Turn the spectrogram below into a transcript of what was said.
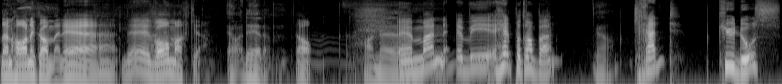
den hanekammen, det er, det er et varemerke. ja det er det. Ja. Han er, Eh, Men vi er helt på trampen. Ja. Kred, kudos,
